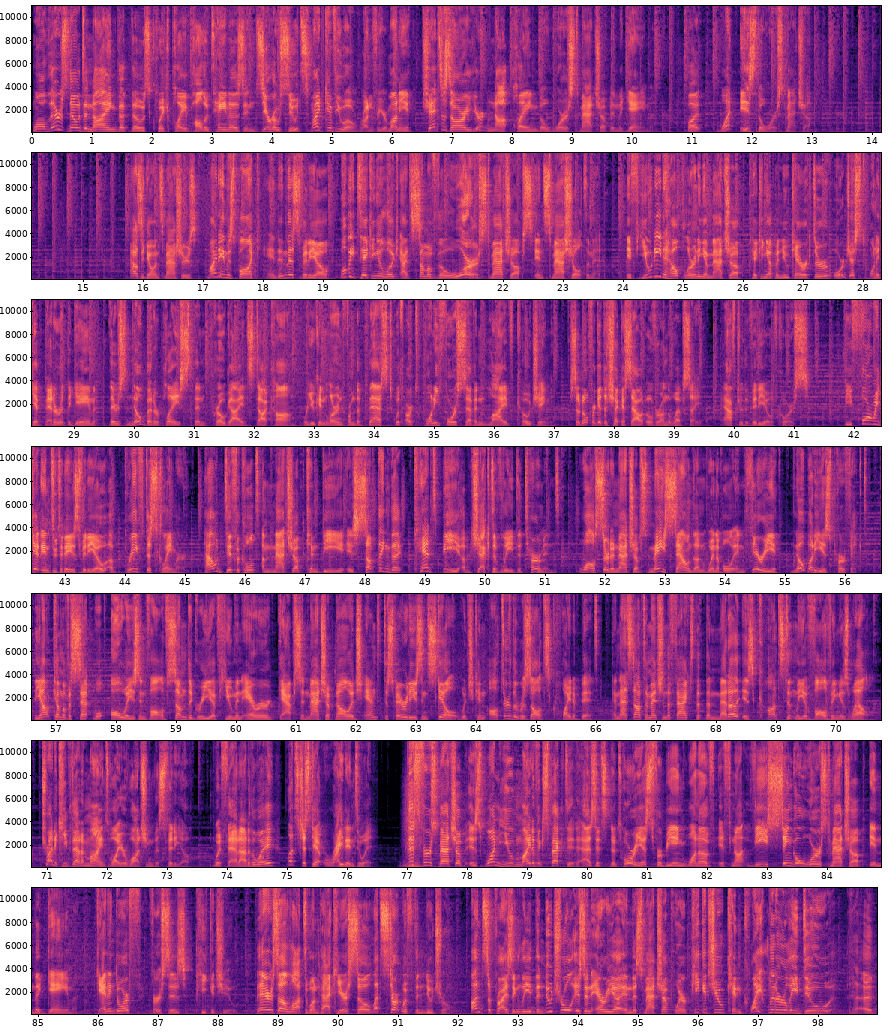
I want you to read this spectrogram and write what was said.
While there's no denying that those quick play Palutenas and Zero Suits might give you a run for your money, chances are you're not playing the worst matchup in the game. But what is the worst matchup? How's it going, Smashers? My name is Bonk, and in this video, we'll be taking a look at some of the worst matchups in Smash Ultimate. If you need help learning a matchup, picking up a new character, or just want to get better at the game, there's no better place than ProGuides.com, where you can learn from the best with our 24-7 live coaching. So don't forget to check us out over on the website, after the video of course. Before we get into today's video, a brief disclaimer. How difficult a matchup can be is something that can't be objectively determined. While certain matchups may sound unwinnable in theory, nobody is perfect. The outcome of a set will always involve some degree of human error, gaps in matchup knowledge, and disparities in skill, which can alter the results quite a bit. And that's not to mention the fact that the meta is constantly evolving as well. Try to keep that in mind while you're watching this video. With that out of the way, let's just get right into it. This first matchup is one you might have expected, as it's notorious for being one of, if not the single worst matchup in the game. Ganondorf versus Pikachu. There's a lot to unpack here, so let's start with the neutral. Unsurprisingly, the neutral is an area in this matchup where Pikachu can quite literally do... Uh,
